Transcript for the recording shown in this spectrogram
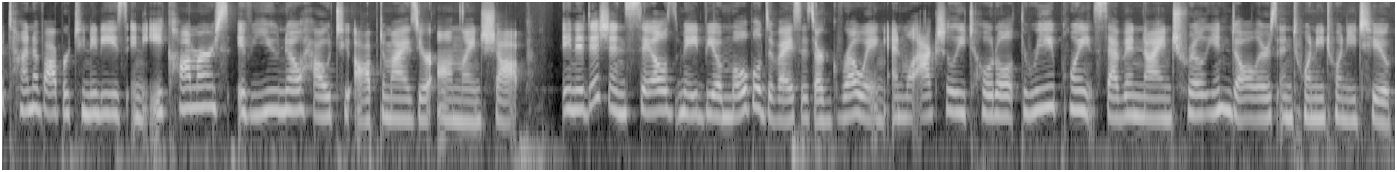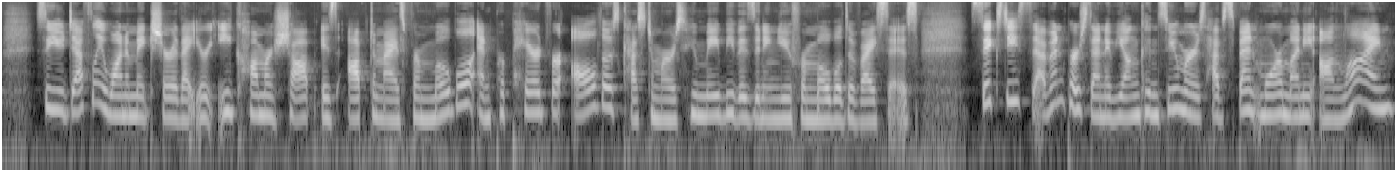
a ton of opportunities in e commerce if you know how to optimize your online shop. In addition, sales made via mobile devices are growing and will actually total $3.79 trillion in 2022. So, you definitely want to make sure that your e commerce shop is optimized for mobile and prepared for all those customers who may be visiting you from mobile devices. 67% of young consumers have spent more money online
